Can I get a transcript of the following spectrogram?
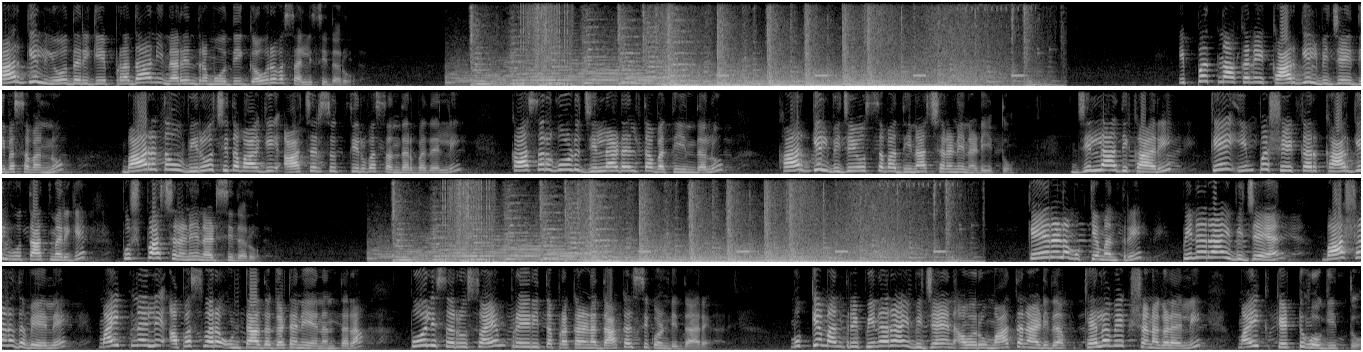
ಕಾರ್ಗಿಲ್ ಯೋಧರಿಗೆ ಪ್ರಧಾನಿ ನರೇಂದ್ರ ಮೋದಿ ಗೌರವ ಸಲ್ಲಿಸಿದರು. ಕಾರ್ಗಿಲ್ ವಿಜಯ್ ದಿವಸವನ್ನು ಭಾರತವು ವಿರೋಚಿತವಾಗಿ ಆಚರಿಸುತ್ತಿರುವ ಸಂದರ್ಭದಲ್ಲಿ ಕಾಸರಗೋಡು ಜಿಲ್ಲಾಡಳಿತ ವತಿಯಿಂದಲೂ ಕಾರ್ಗಿಲ್ ವಿಜಯೋತ್ಸವ ದಿನಾಚರಣೆ ನಡೆಯಿತು. ಜಿಲ್ಲಾಧಿಕಾರಿ ಕೆ. ಇಂಪಶೇಖರ್ ಕಾರ್ಗಿಲ್ ಹುತಾತ್ಮರಿಗೆ ಪುಷ್ಪಾಚರಣೆ ನಡೆಸಿದರು. ಕೇರಳ ಮುಖ್ಯಮಂತ್ರಿ ಪಿನರಾಯಿ ವಿಜಯನ್ ಭಾಷಣದ ವೇಳೆ ಮೈಕ್ನಲ್ಲಿ ಅಪಸ್ವರ ಉಂಟಾದ ಘಟನೆಯ ನಂತರ ಪೊಲೀಸರು ಸ್ವಯಂ ಪ್ರೇರಿತ ಪ್ರಕರಣ ದಾಖಲಿಸಿಕೊಂಡಿದ್ದಾರೆ. ಮುಖ್ಯಮಂತ್ರಿ ಪಿನರಾಯಿ ವಿಜಯನ್ ಅವರು ಮಾತನಾಡಿದ ಕೆಲವೇ ಕ್ಷಣಗಳಲ್ಲಿ ಮೈಕ್ ಕೆಟ್ಟು ಹೋಗಿತ್ತು.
